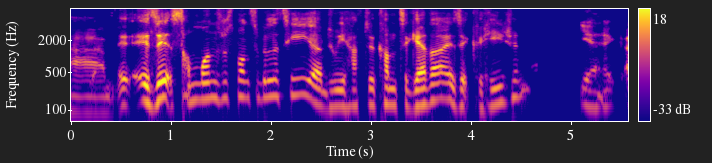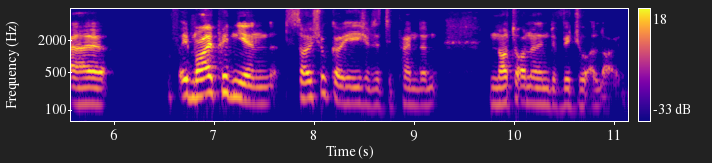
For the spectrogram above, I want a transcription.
Um, is it someone's responsibility, or do we have to come together? Is it cohesion? Yeah, uh, in my opinion, social cohesion is dependent not on an individual alone,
